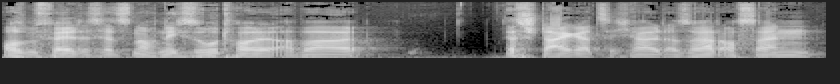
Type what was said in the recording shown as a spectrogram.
aus dem Feld ist jetzt noch nicht so toll, aber es steigert sich halt. Also er hat auch sein,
